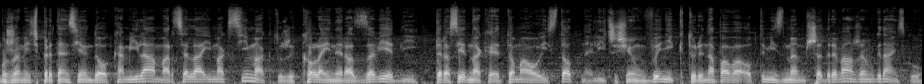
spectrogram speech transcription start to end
Można mieć pretensje do Kamila, Marcela i Maksima, którzy kolejny raz zawiedli. Teraz jednak to mało istotne. Liczy się wynik, który napawa optymizmem przed rewanżem w Gdańsku.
